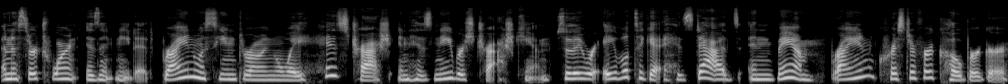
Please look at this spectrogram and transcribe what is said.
and a search warrant isn't needed. Bryan was seen throwing away his trash in his neighbor's trash can, so they were able to get his dad's, and bam, Bryan Christopher Kohberger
